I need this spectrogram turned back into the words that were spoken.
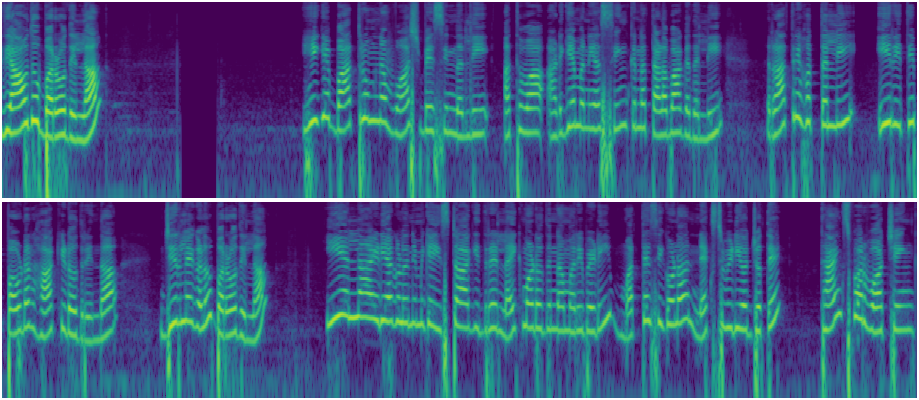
ಇದ್ಯಾವುದೂ ಬರೋದಿಲ್ಲ. ಹೀಗೆ ಬಾತ್ರೂಮ್ನ ವಾಶ್ ಬೇಸಿನ್ನಲ್ಲಿ ಅಥವಾ ಅಡುಗೆ ಮನೆಯ ಸಿಂಕ್ನ ತಳಭಾಗದಲ್ಲಿ ರಾತ್ರಿ ಹೊತ್ತಲ್ಲಿ ಈ ರೀತಿ ಪೌಡರ್ ಹಾಕಿಡೋದ್ರಿಂದ ಜಿರಲೆಗಳು ಬರೋದಿಲ್ಲ. ಈ ಎಲ್ಲ ಐಡಿಯಾಗಳು ನಿಮಗೆ ಇಷ್ಟ ಆಗಿದ್ದರೆ ಲೈಕ್ ಮಾಡೋದನ್ನು ಮರಿಬೇಡಿ. ಮತ್ತೆ ಸಿಗೋಣ ನೆಕ್ಸ್ಟ್ ವಿಡಿಯೋ ಜೊತೆ. Thanks for watching.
